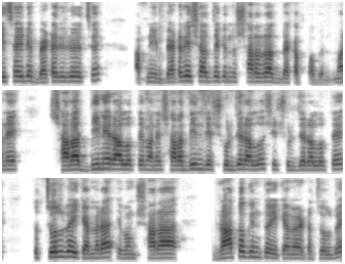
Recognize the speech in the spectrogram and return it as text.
এই সাইডে ব্যাটারি রয়েছে। আপনি ব্যাটারির সাহায্যে কিন্তু সারা রাত ব্যাকআপ পাবেন। মানে সারা দিনের আলোতে মানে সারা দিন যে সূর্যের আলো, সেই সূর্যের আলোতে তো চলবে এই ক্যামেরা এবং সারা রাতও কিন্তু এই ক্যামেরাটা চলবে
